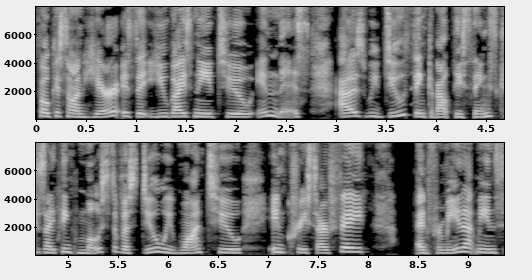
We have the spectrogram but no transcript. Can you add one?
focus on here is that you guys need to, in this, as we do think about these things, because I think most of us do, we want to increase our faith. And for me, that means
